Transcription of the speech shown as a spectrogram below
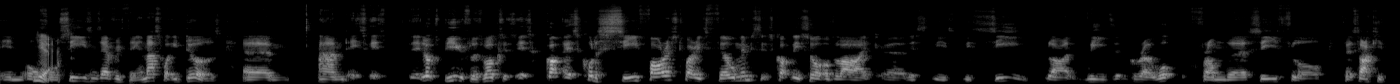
In, in all Yeah. four seasons, everything, and that's what he does. Um, and it's, it's it looks beautiful as well because it's, it's got it's called a sea forest where he's filming. So it's got these sort of like uh, this these these sea like weeds that grow up from the sea floor. So it's like he's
